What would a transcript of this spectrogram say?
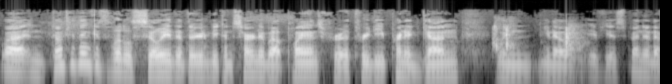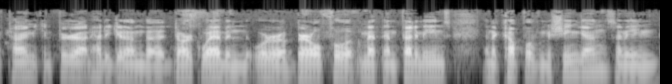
Well, and don't you think it's a little silly that they're going to be concerned about plans for a 3D printed gun when, you know, if you spend enough time, you can figure out how to get on the dark web and order a barrel full of methamphetamines and a couple of machine guns? I mean,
